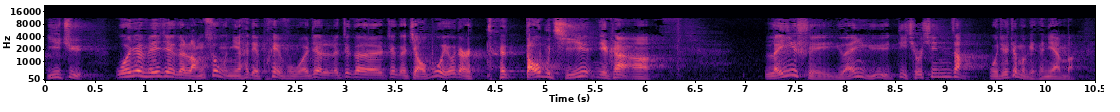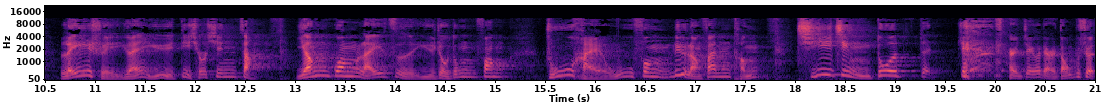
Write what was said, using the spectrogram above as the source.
一句。我认为这个朗诵你还得佩服我这这个这个脚步有点 倒不齐。你看啊，雷水源于地球心脏，我就这么给他念吧。雷水源于地球心脏，阳光来自宇宙东方，竹海无风，绿浪翻腾，奇境多的 这这这有点倒不顺，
